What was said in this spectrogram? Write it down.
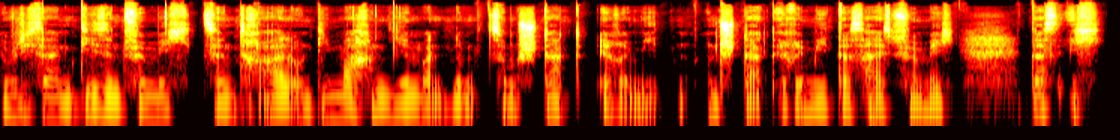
dann würde ich sagen, die sind für mich zentral und die machen jemanden zum Stadteremiten. Und Stadteremit, das heißt für mich, dass ich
